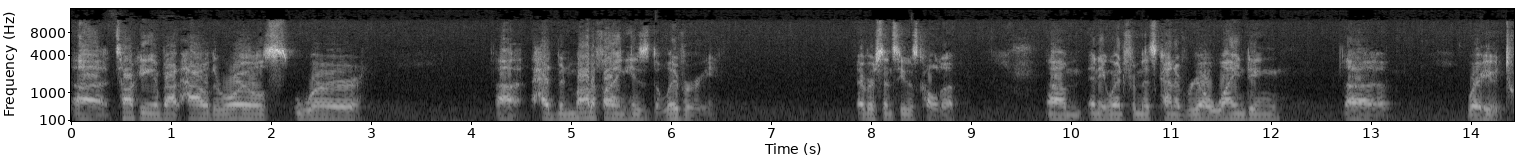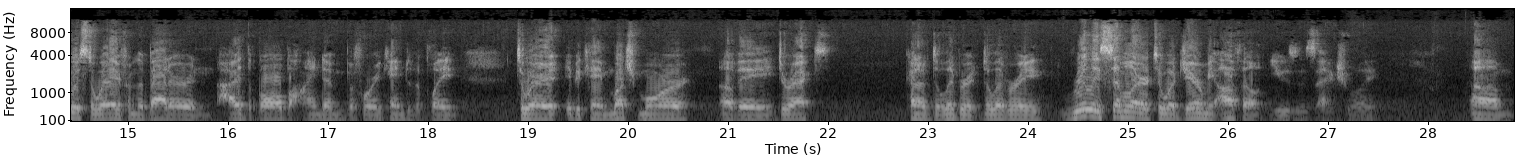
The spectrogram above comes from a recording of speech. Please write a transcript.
uh, talking about how the Royals were uh, had been modifying his delivery ever since he was called up, um, and he went from this kind of real winding, uh, where he would twist away from the batter and hide the ball behind him before he came to the plate, to where it, became much more of a direct, kind of deliberate delivery, really similar to what Jeremy Affeldt uses actually. Um,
